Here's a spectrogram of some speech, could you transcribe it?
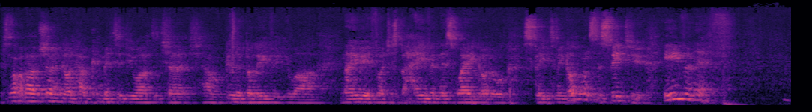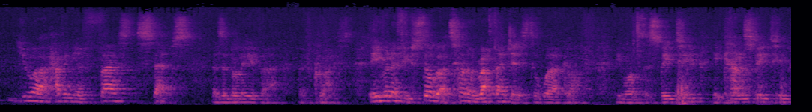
It's not about showing God how committed you are to church, how good a believer you are. Maybe if I just behave in this way, God will speak to me. God wants to speak to you, even if you are having your first steps as a believer of Christ. Even if you've still got a ton of rough edges to work off, He wants to speak to you. He can speak to you.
